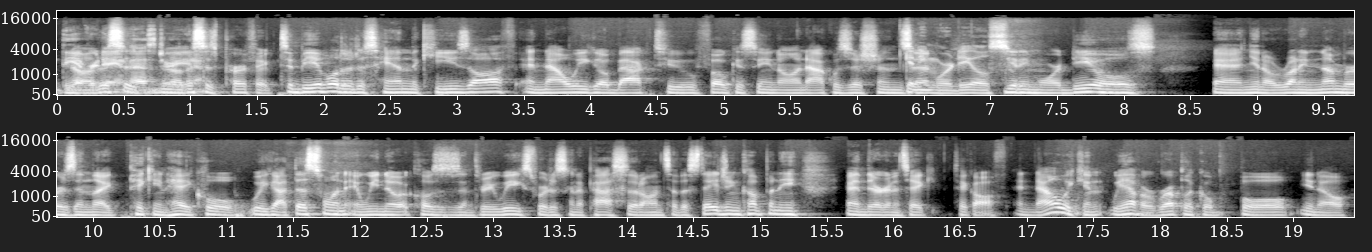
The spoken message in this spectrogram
the everyday this investor? Is, no, you this know? is perfect. To be able to just hand the keys off, and now we go back to focusing on acquisitions, Getting and more deals. getting more deals, and you know, running numbers and like picking. Hey, cool, we got this one, and we know it closes in three weeks. We're just going to pass it on to the staging company, and they're going to take take off. And now we can we have a replicable, you know,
